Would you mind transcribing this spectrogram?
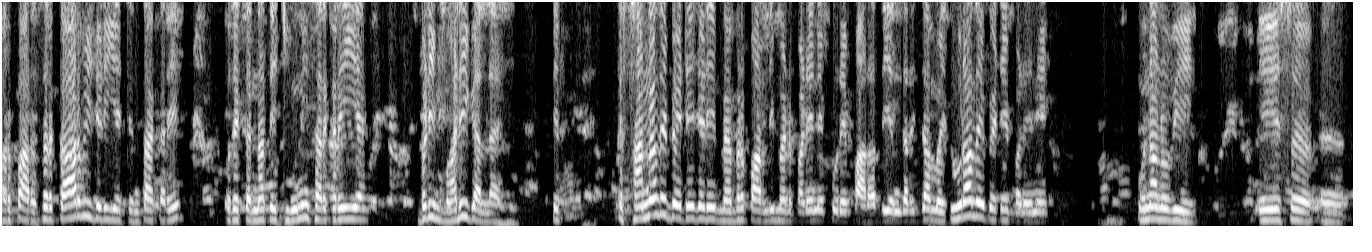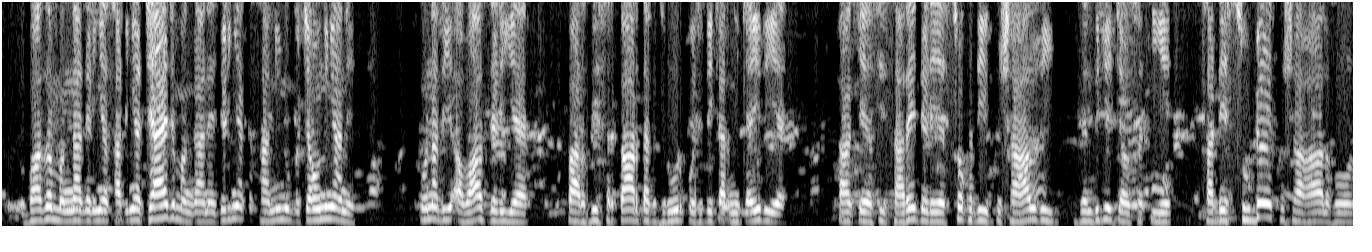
ਔਰ ਭਾਰਤ ਸਰਕਾਰ ਵੀ ਜਿਹੜੀ ਹੈ ਚਿੰਤਾ ਕਰੇ ਉਹਦੇ ਕੰਨਾਂ ਤੇ ਜੂੰ ਨਹੀਂ ਸਰਕ ਰਹੀ ਹੈ। ਬੜੀ ਮਾੜੀ ਗੱਲ ਹੈ ਇਹ। ਤੇ ਕਿਸਾਨਾਂ ਦੇ ਬੇਟੇ ਜਿਹੜੇ ਮੈਂਬਰ ਪਾਰਲੀਮੈਂਟ ਬਣੇ ਨੇ ਪੂਰੇ ਭਾਰਤ ਦੇ ਅੰਦਰ ਜਿੱਦਾਂ ਮਜ਼ਦੂਰਾਂ ਦੇ ਬੇਟੇ ਬਣੇ ਨੇ ਉਹਨਾਂ ਨੂੰ ਵੀ ਇਸ ਅਹ, ਵਾਜਬ ਮੰਗਾਂ ਜਿਹੜੀਆਂ ਸਾਡੀਆਂ ਜਾਇਜ਼ ਮੰਗਾਂ ਨੇ ਜਿਹੜੀਆਂ ਕਿਸਾਨੀ ਨੂੰ ਬਚਾਉਂਦੀਆਂ ਨੇ ਉਹਨਾਂ ਦੀ ਆਵਾਜ਼ ਜਿਹੜੀ ਹੈ ਭਾਰਤ ਦੀ ਸਰਕਾਰ ਤੱਕ ਜ਼ਰੂਰ ਪੁੱਜਦੀ ਕਰਨੀ ਚਾਹੀਦੀ ਹੈ ਤਾਂ ਕਿ ਅਸੀਂ ਸਾਰੇ ਜਿਹੜੇ ਆ ਸੁੱਖ ਦੀ, ਖੁਸ਼ਹਾਲ ਦੀ ਜ਼ਿੰਦਗੀ ਚਾਹ ਸਕੀਏ, ਸਾਡੇ ਸੂਬੇ ਖੁਸ਼ਹਾਲ ਹੋਣ,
